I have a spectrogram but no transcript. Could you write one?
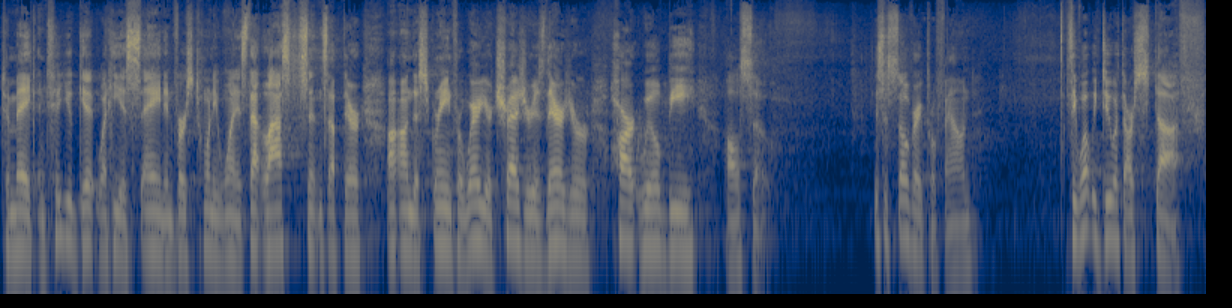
to make until you get what he is saying in verse 21. It's that last sentence up there uh, on the screen. For where your treasure is, there your heart will be also. This is so very profound. See, what we do with our stuff,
